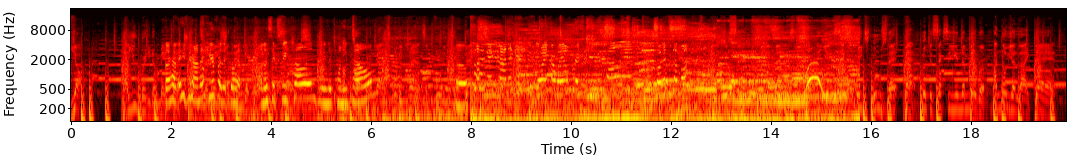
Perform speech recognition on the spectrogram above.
Yo, are you ready to make So I have Adriana here for the go ahead on the six week challenge, doing the 20 pound. Okay, So I have Adriana here doing her way up for a two week challenge. Go to someone. Woo! Lose that back. Looking sexy in the mirror. I know you like that.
